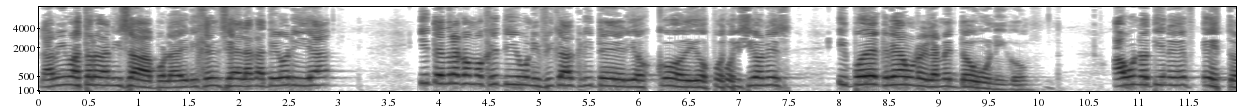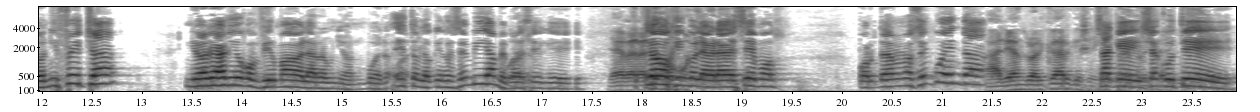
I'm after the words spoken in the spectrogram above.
La misma está organizada por la dirigencia de la categoría y tendrá como objetivo unificar criterios, códigos, posiciones y poder crear un reglamento único. Aún no tiene esto ni fecha ni horario confirmado de la reunión. Bueno, esto es lo que nos envía, me parece que Le es lógico, mucho. le agradecemos por tenernos en cuenta. A Leandro Alcar, que es el Ya que, ya que usted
